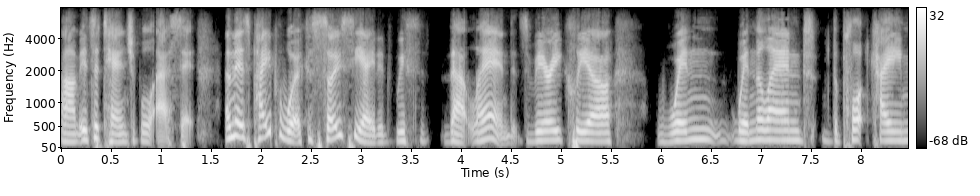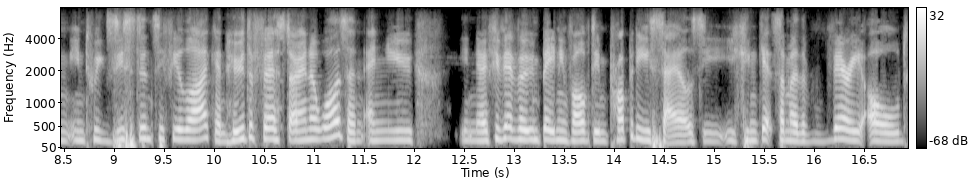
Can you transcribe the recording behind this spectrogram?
Um, it's a tangible asset. And there's paperwork associated with that land. It's very clear when when the land the plot came into existence if you like and who the first owner was and and you you know if you've ever been involved in property sales you, you can get some of the very old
